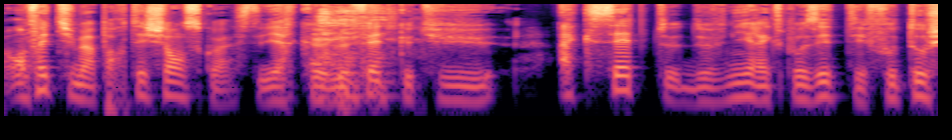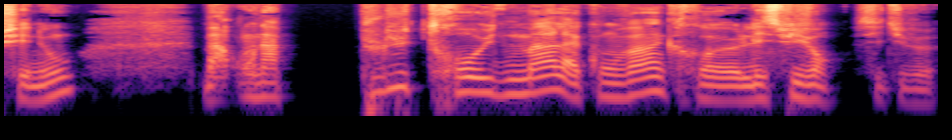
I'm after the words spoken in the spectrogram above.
En fait, tu m'as porté chance, quoi. C'est-à-dire que le fait que tu acceptes de venir exposer tes photos chez nous, bah, on a plus trop eu de mal à convaincre euh, les suivants, si tu veux,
